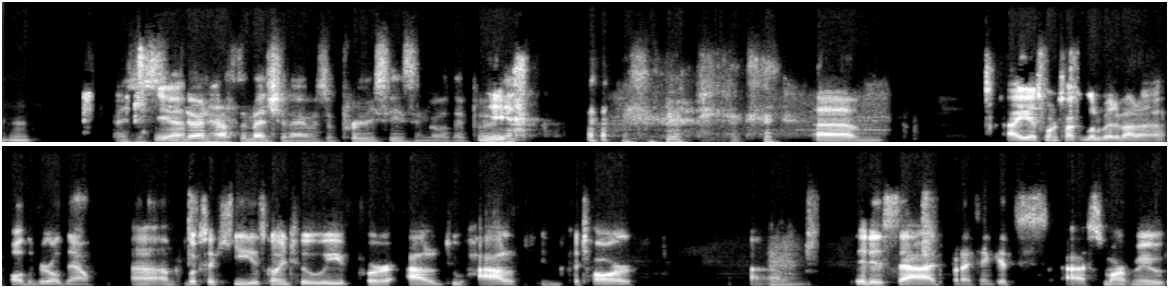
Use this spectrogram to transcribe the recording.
Mhm. It's just Yeah. you don't have to mention it was a pre-season goal they put. yeah. Um, I just want to talk a little bit about uh, Alderweireld now. Um, looks like he is going to leave for Al-Duhail in Qatar. Um, It is sad, but I think it's a smart move.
